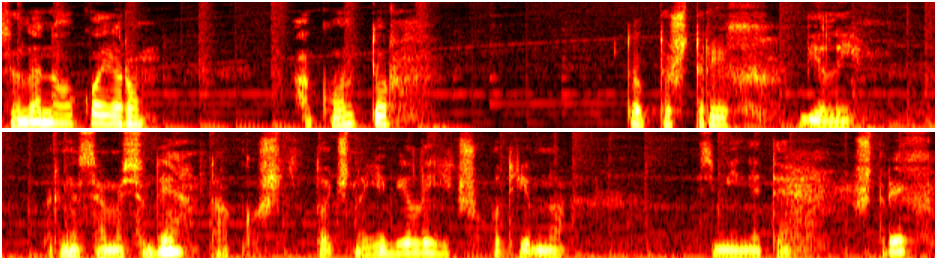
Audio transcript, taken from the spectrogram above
зеленого кольору, а контур, тобто штрих білий. Принесемо сюди, також точно є білий, якщо потрібно змінити штрих.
